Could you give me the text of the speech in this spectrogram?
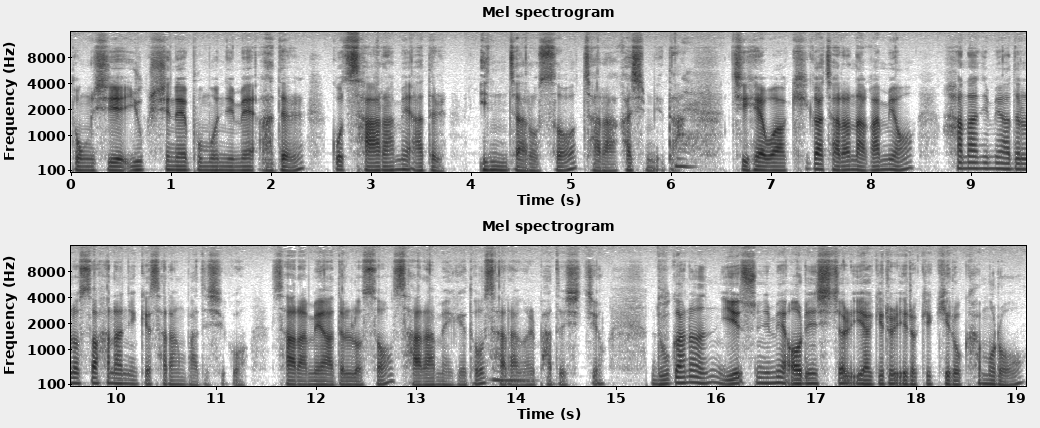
동시에 육신의 부모님의 아들, 곧 사람의 아들, 인자로서 자라가십니다. 네. 지혜와 키가 자라나가며 하나님의 아들로서 하나님께 사랑받으시고 사람의 아들로서 사람에게도 사랑을 받으시지요. 누가는 예수님의 어린 시절 이야기를 이렇게 기록하므로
